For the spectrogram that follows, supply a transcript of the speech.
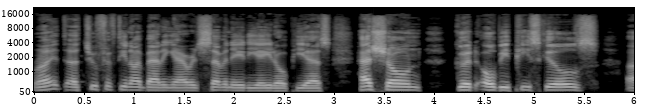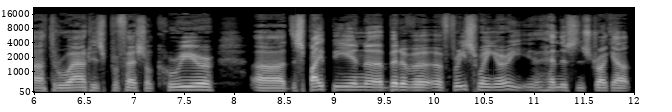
right? 259 batting average, 788 OPS. Has shown good OBP skills uh, throughout his professional career. Uh, despite being a bit of a, a free swinger, he, Henderson struck out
